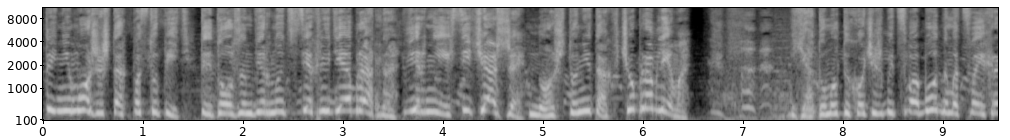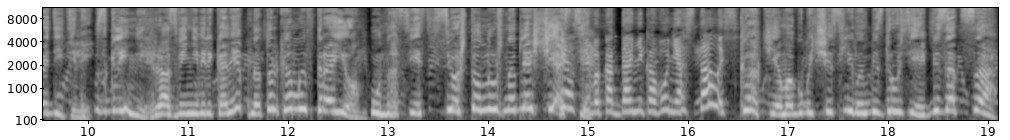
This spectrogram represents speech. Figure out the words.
Ты не можешь так поступить! Ты должен вернуть всех людей обратно! Верни их сейчас же! Но что не так? В чем проблема? Я думал, ты хочешь быть свободным от своих родителей. Взгляни, разве не великолепно? Только мы втроем. У нас есть все, что нужно для счастья. Счастливо, когда никого не осталось? Как я могу быть счастливым без друзей, без отца,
